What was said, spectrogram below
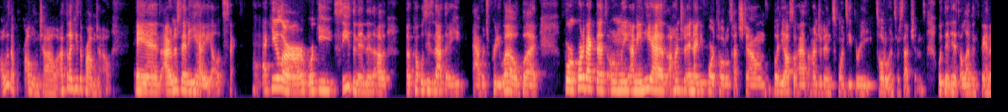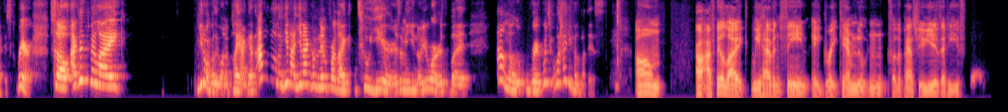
oh, always a problem child. I feel like he's a problem child. And I understand that he had a spectacular rookie season and then a, a couple seasons after he averaged pretty well. But for a quarterback that's only, I mean, he has 194 total touchdowns, but he also has 123 total interceptions within his 11th span of his career. So I just feel like you don't really want to play, I guess. I don't know, like you're not you're not coming in for like two years. I mean, you know your worth, but I don't know, Ric. What, what how do you feel about this? Um, I, I feel like we haven't seen a great Cam Newton for the past few years that he's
